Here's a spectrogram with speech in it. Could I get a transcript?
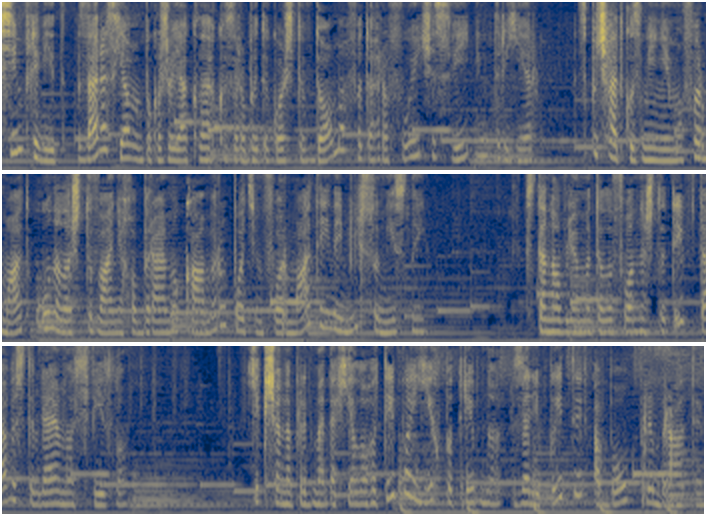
Всім привіт! Зараз я вам покажу, як легко заробити кошти вдома, фотографуючи свій інтер'єр. Спочатку змінюємо формат, у налаштуваннях обираємо камеру, потім формат і найбільш сумісний. Встановлюємо телефон на штатив та виставляємо світло. Якщо на предметах є логотипи, їх потрібно заліпити або прибрати.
